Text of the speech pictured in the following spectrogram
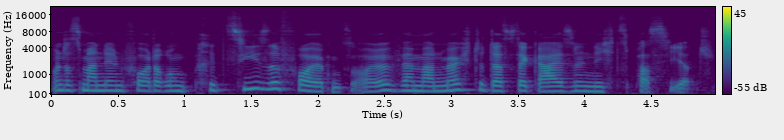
und dass man den Forderungen präzise folgen soll, wenn man möchte, dass der Geisel nichts passiert.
